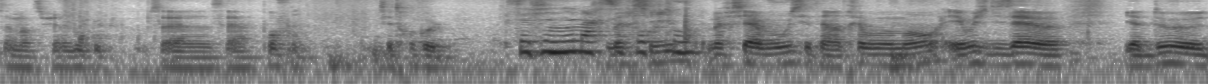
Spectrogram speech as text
Ça m'inspire beaucoup. Ça, ça a l'air profond. C'est trop cool. C'est fini, merci, Merci. pour tout. Merci à vous, c'était un très beau moment. Et oui, je disais, euh, il y a deux,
